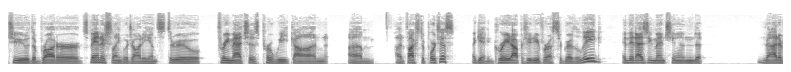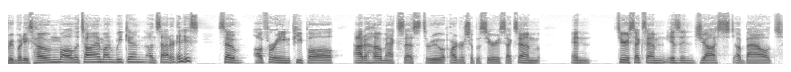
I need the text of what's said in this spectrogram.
to the broader Spanish language audience through three matches per week on um, on Fox Deportes. Again, great opportunity for us to grow the league and then, as you mentioned, not everybody's home all the time on weekend on Saturdays. So offering people out of home access through a partnership with SiriusXM, and SiriusXM isn't just about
